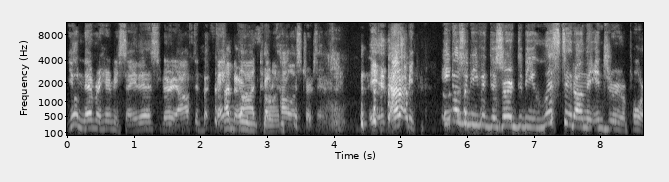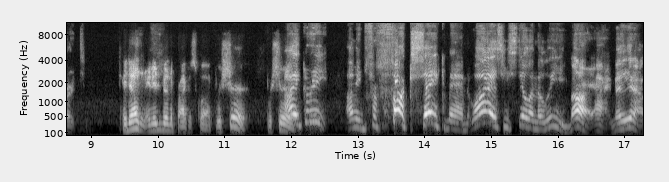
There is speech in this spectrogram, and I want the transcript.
you'll never hear me say this very often, but thank God Cody Hollister's in. I, I mean, he doesn't even deserve to be listed on the injury report. He doesn't. He needs to be in the practice squad for sure. For sure. I agree. I mean, for fuck's sake, man, why is he still in the league? All right, all right, but you know.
